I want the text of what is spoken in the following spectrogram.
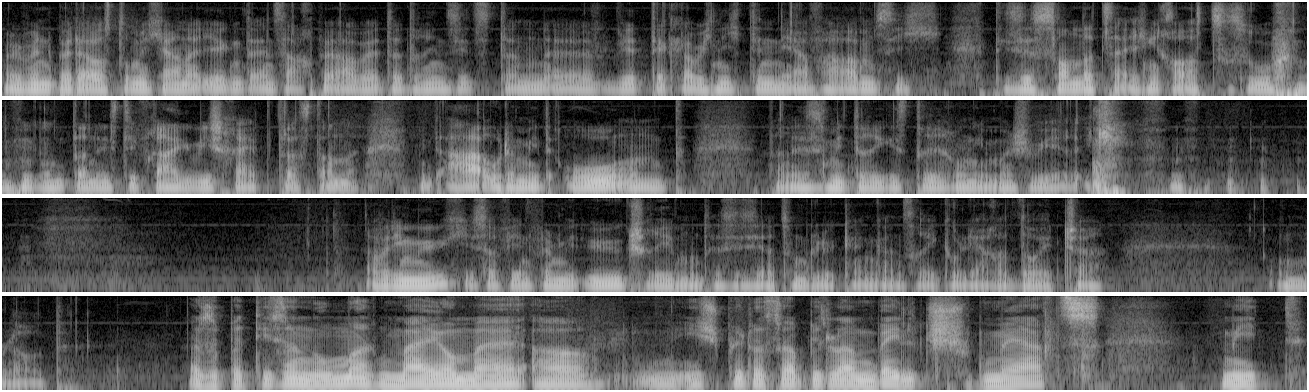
weil wenn bei der Austromechaner irgendein Sachbearbeiter drin sitzt, dann äh, wird der, glaube ich, nicht den Nerv haben, sich dieses Sonderzeichen rauszusuchen. Und dann ist die Frage, wie schreibt das dann mit A oder mit O und dann ist es mit der Registrierung immer schwierig. Aber die Milch ist auf jeden Fall mit Ü geschrieben und das ist ja zum Glück ein ganz regulärer deutscher Umlaut. Also bei dieser Nummer, Mai oh Mai, äh, ich spiele da so ein bisschen einen Weltschmerz mit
